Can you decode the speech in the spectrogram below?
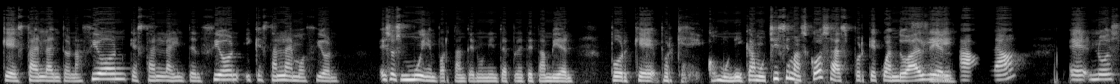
que está en la entonación, que está en la intención y que está en la emoción. Eso es muy importante en un intérprete también, porque, porque comunica muchísimas cosas, porque cuando alguien habla, eh, no es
